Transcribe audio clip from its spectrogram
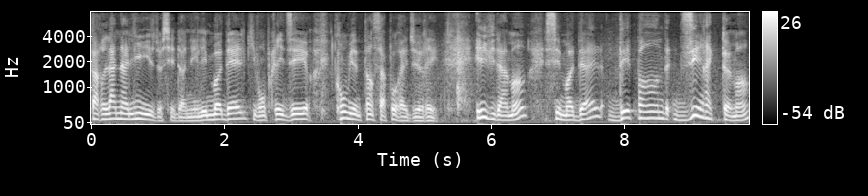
par l'analyse de ces données, les modèles qui vont prédire combien de temps ça pourrait durer. Évidemment, ces modèles dépendent directement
